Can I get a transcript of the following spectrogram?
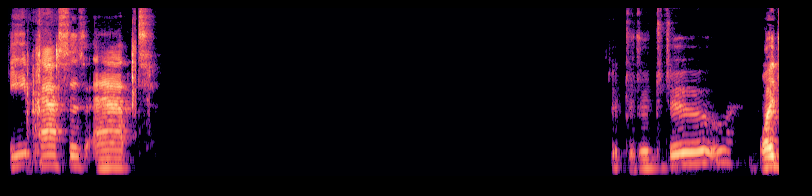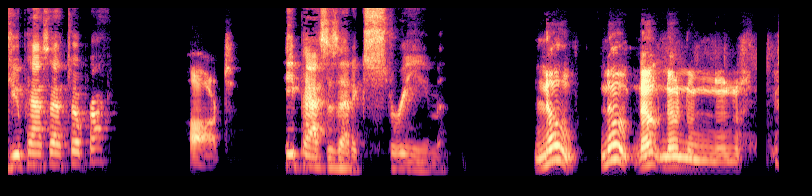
He passes at Do, do, do, do, do. What did you pass at, Toprak? Hard. He passes at extreme. No. No, no, no, no, no, no.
